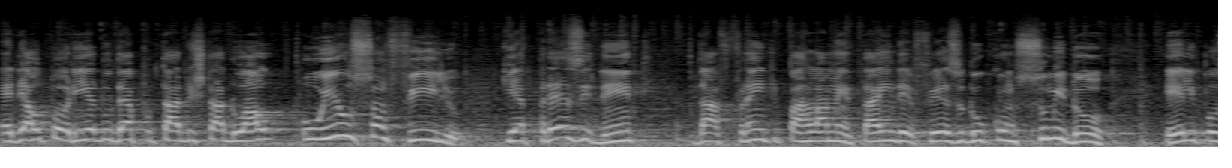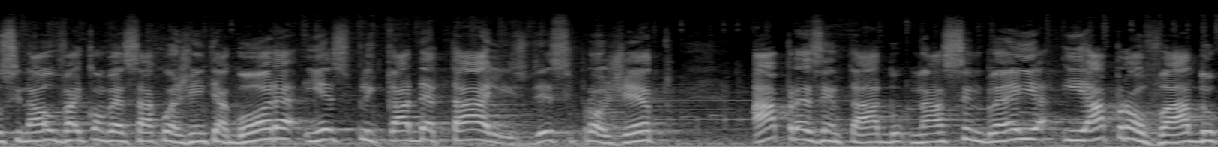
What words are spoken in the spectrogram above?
é de autoria do deputado estadual Wilson Filho, que é presidente da Frente Parlamentar em Defesa do Consumidor. Ele, por sinal, vai conversar com a gente agora e explicar detalhes desse projeto apresentado na Assembleia e aprovado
